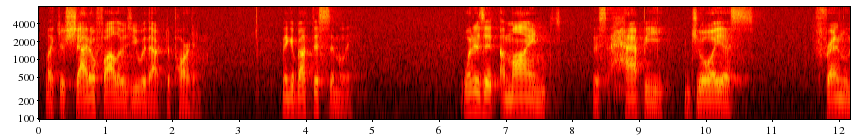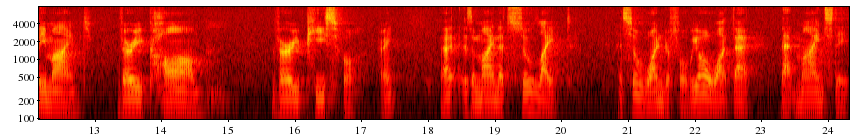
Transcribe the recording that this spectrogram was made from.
like your shadow follows you without departing. Think about this simile. What is it a mind, this happy, joyous, friendly mind, very calm, very peaceful, right? That is a mind that's so light and so wonderful. We all want that, that mind state.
